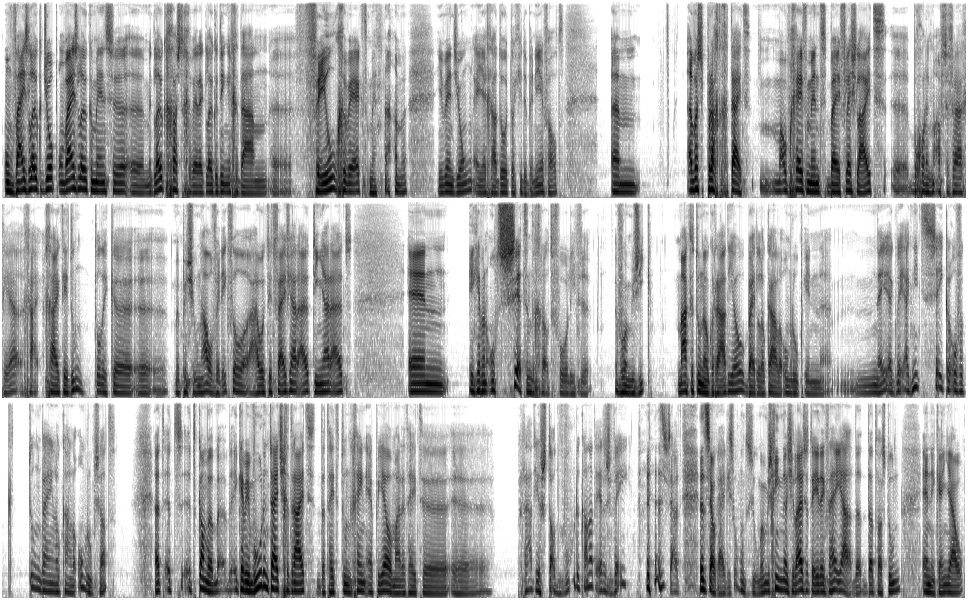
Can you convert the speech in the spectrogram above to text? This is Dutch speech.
Onwijs leuke job, onwijs leuke mensen, uh, met leuke gasten gewerkt, leuke dingen gedaan. Uh, veel gewerkt met name. Je bent jong en je gaat door tot je er neervalt. Um, het was een prachtige tijd. Maar op een gegeven moment bij Flashlight uh, begon ik me af te vragen: ja, ga, ga ik dit doen? Tot ik mijn pensioen haal, of weet ik veel. Hou ik dit vijf jaar uit, tien jaar uit? En ik heb een ontzettend grote voorliefde voor muziek. Maakte toen ook radio bij de lokale omroep in. nee, ik weet eigenlijk niet zeker of ik toen bij een lokale omroep zat. Het, het, het kan wel. Ik heb in Woerden een tijdje gedraaid. Dat heette toen geen RPL, maar dat heette uh, Radio Stad Woerden, kan het? RSW? dat, zou het, zou ik eigenlijk eens op moeten zoeken. Maar misschien als je luistert en je denkt van... hé, hey, ja, dat, dat was toen. En ik ken jou,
